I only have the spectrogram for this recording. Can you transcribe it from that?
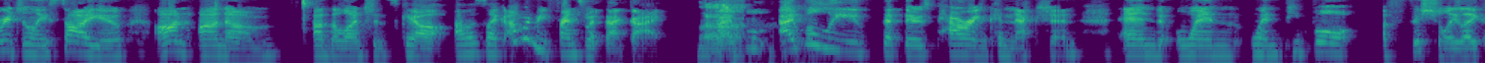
originally saw you on on um on the launch and scale, I was like, I'm gonna be friends with that guy. Ah. I, I believe that there's power in connection, and when when people officially like,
